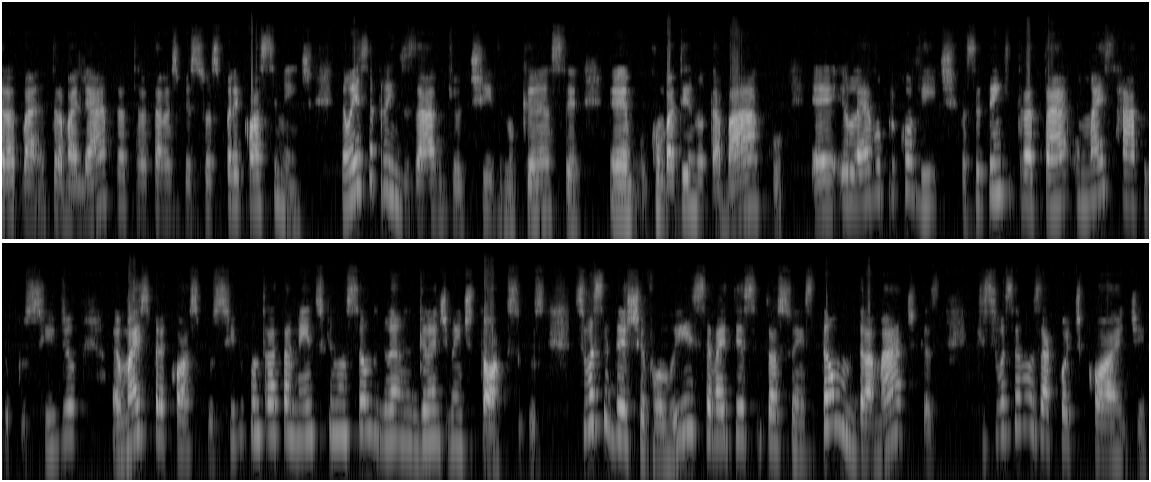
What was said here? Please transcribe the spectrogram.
tra trabalhar para tratar as pessoas precocemente. Então, esse aprendizado que eu tive no câncer, é, combatendo o tabaco, é, eu levo para o Covid. Você tem que tratar o mais rápido possível, é, o mais precoce possível, com tratamentos que não são grandemente tóxicos. Se você deixa evoluir, você vai ter situações tão dramáticas que se você não usar corticoide,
